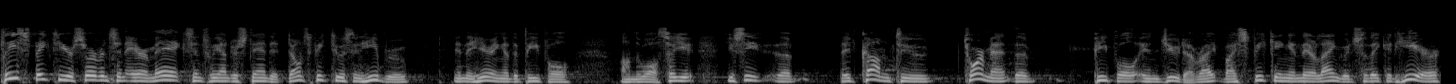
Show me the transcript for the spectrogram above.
Please speak to your servants in Aramaic since we understand it. Don't speak to us in Hebrew in the hearing of the people on the wall. So you, you see, the, they've come to torment the people in Judah, right? By speaking in their language so they could hear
